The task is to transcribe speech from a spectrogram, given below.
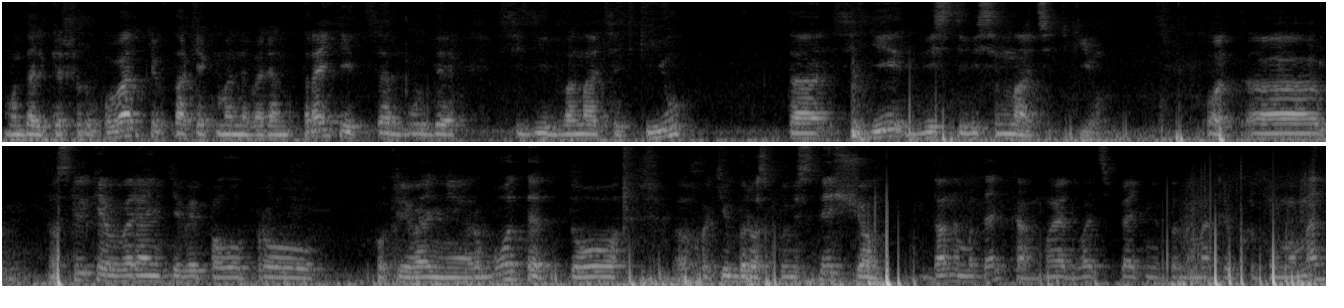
модельки шуруповертів, так як в мене варіант третій, це буде CD12Q та CD218Q. От, е, оскільки в варіанті випало про покрівельні роботи, то хотів би розповісти, що дана моделька має 25 Нм крутний момент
